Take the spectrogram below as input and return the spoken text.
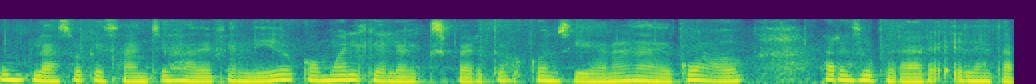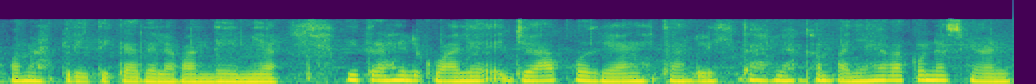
un plazo que Sánchez ha defendido como el que los expertos consideran adecuado para superar la etapa más crítica de la pandemia y tras el cual ya podrían estar listas las campañas de vacunación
